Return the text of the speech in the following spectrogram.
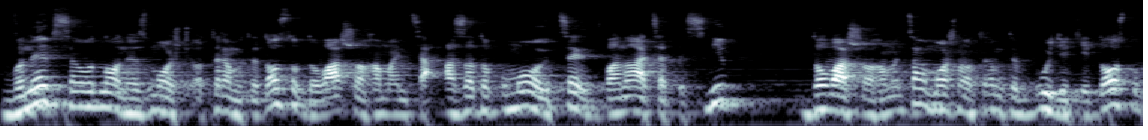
вони все одно не зможуть отримати доступ до вашого гаманця. А за допомогою цих 12 слів до вашого гаманця можна отримати будь-який доступ,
